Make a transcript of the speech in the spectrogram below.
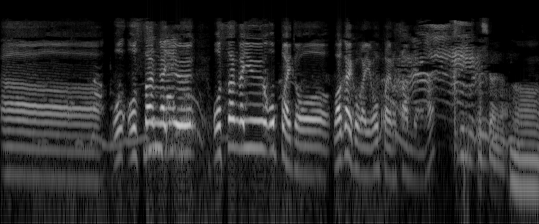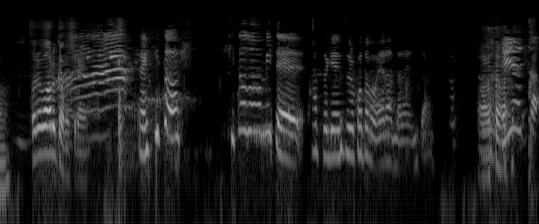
あー、お、おっさんが言う、おっさんが言うおっぱいと、若い子が言うおっぱいの差みたいな。確かにな。あそれはあるかもしれん。人、人の見て発言する言葉を選んだらええんじゃん。あっていうか、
